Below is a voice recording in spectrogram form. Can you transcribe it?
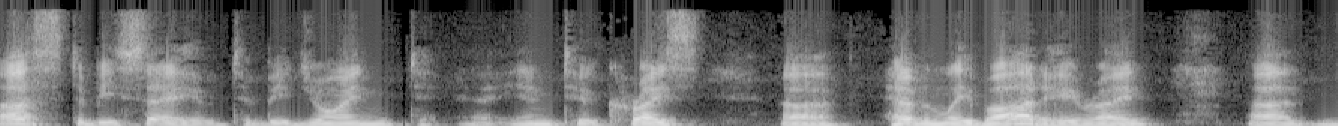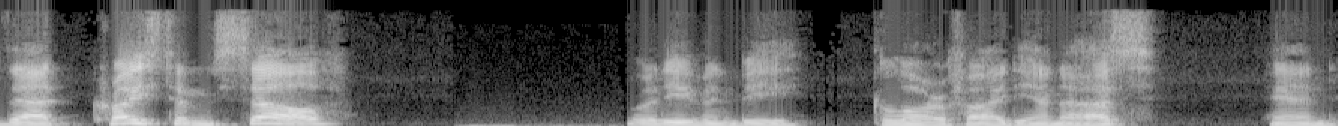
us to be saved, to be joined into Christ's uh, heavenly body, right? Uh, that Christ himself would even be glorified in us and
